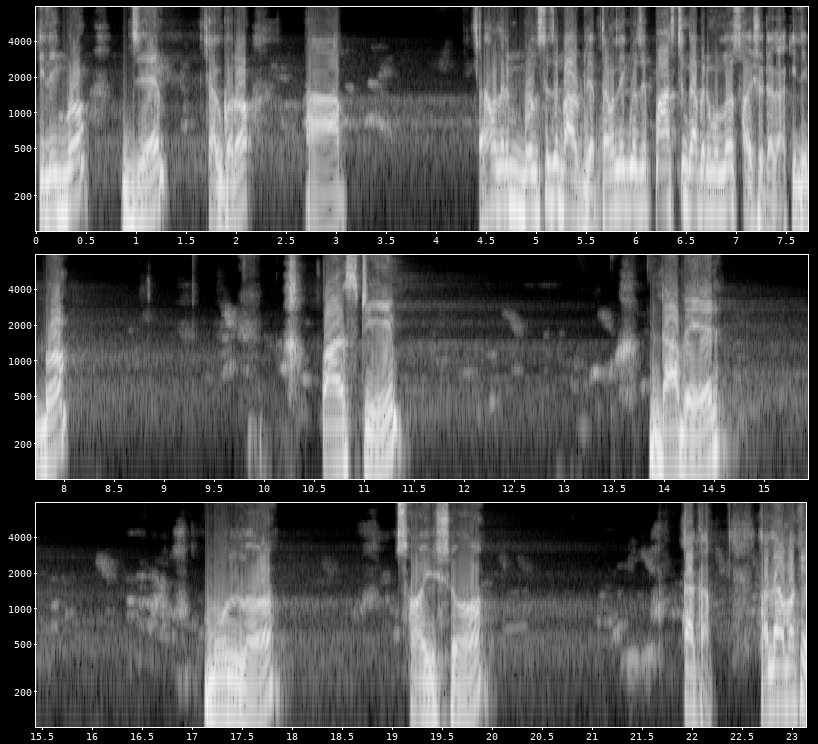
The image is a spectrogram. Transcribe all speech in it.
কি লিখব? যে, খেয়াল করো আমাদের বলছে যে বারোটি ডাব তার মানে লিখব যে পাঁচটি ডাবের মূল্য ছয়শো টাকা। কি লিখব? পাঁচটি ডাবের মূল্য ছয়শো টাকা। তাহলে আমাকে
